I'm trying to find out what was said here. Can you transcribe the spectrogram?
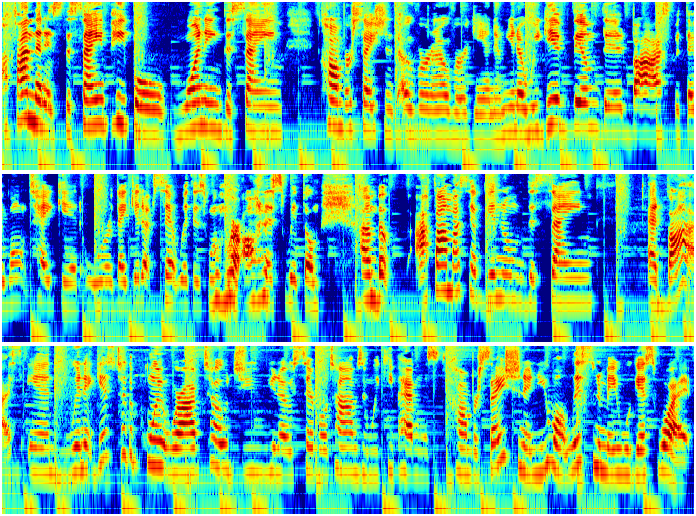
I find that it's the same people wanting the same conversations over and over again. And, you know, we give them the advice, but they won't take it or they get upset with us when we're honest with them. Um, but I find myself giving them the same advice. And when it gets to the point where I've told you, you know, several times and we keep having this conversation and you won't listen to me, well, guess what?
